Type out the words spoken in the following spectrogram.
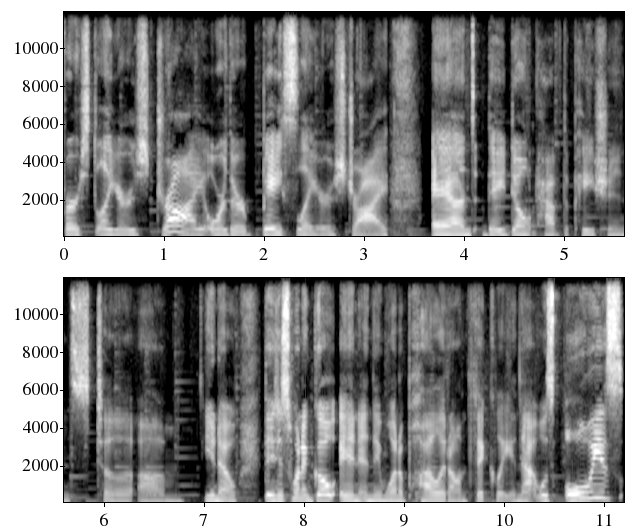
first layers dry or their base layers dry and they don't have the patience to um, you know they just want to go in and they want to pile it on thickly and that was always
